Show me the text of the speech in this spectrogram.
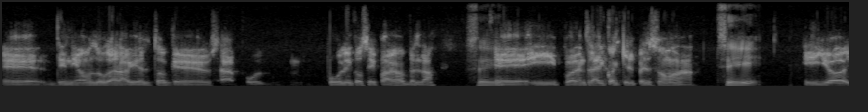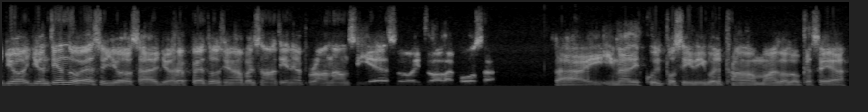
eh, Disney es un lugar abierto que, o sea, público si paga, ¿verdad? Sí. Eh, y puede entrar cualquier persona. Sí. Y yo, yo, yo entiendo eso, y yo, o sea, yo respeto si una persona tiene pronouns y eso y toda la cosa. O sea, y, me disculpo si digo el pronoun mal o lo que sea.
